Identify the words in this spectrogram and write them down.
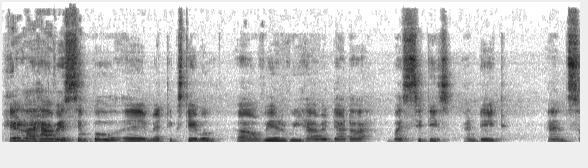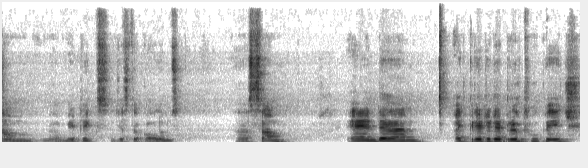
Here I have a simple uh, metrics table uh, where we have a data by cities and date and some uh, metrics, just the columns, uh, sum. And um, I created a drill through page,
